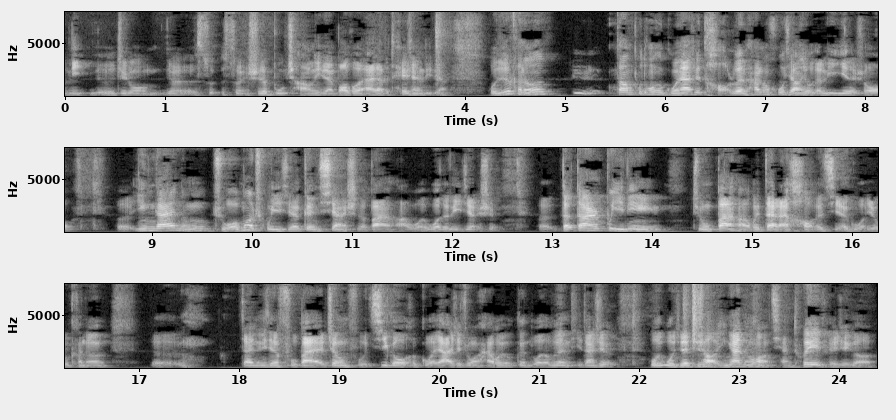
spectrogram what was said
理呃这种呃损损失的补偿里面，包括 adaptation 里面，我觉得可能当不同的国家去讨论他们互相有的利益的时候，呃，应该能琢磨出一些更现实的办法。我我的理解是，呃，当当然不一定这种办法会带来好的结果，有可能呃，在那些腐败政府机构和国家之中还会有更多的问题。但是我我觉得至少应该能往前推一推这个，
